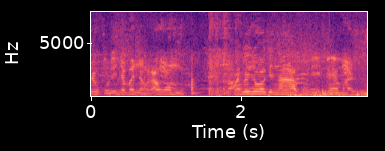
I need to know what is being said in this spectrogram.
હું ઘોડી જબર નવરાવું આમ કે ના, ઘોડી છે મારતું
